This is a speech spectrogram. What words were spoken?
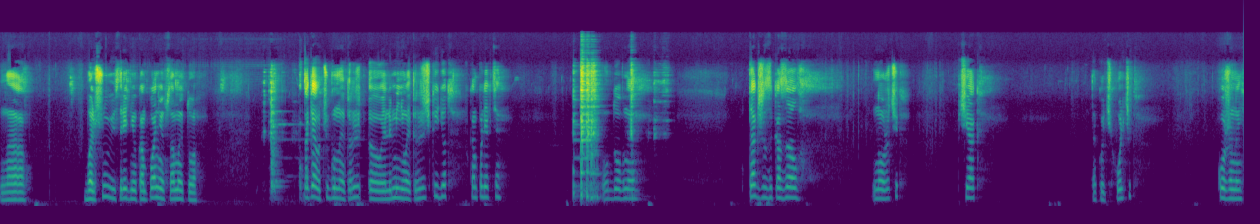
На большую и среднюю компанию самое то. Такая вот чугунная крыш... э, алюминиевая крышечка идет в комплекте. Удобная. Также заказал ножичек пчак такой чехольчик кожаный.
